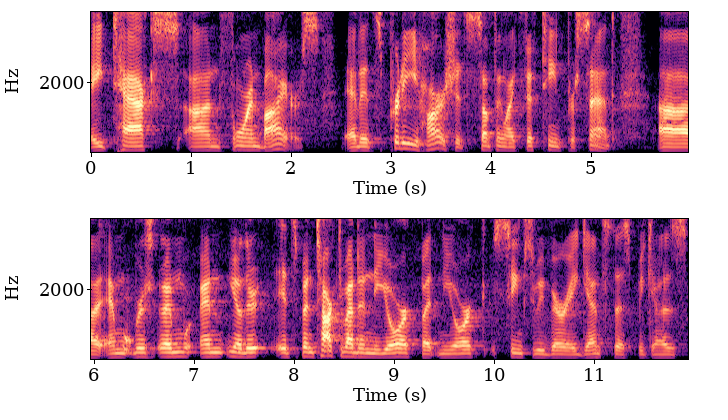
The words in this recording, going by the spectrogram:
a tax on foreign buyers, and it's pretty harsh. It's something like 15 percent. Uh, and, we're, and, and you know, there, it's been talked about in New York, but New York seems to be very against this because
